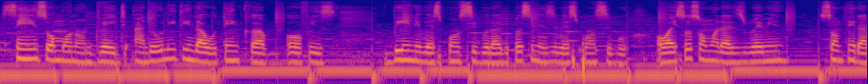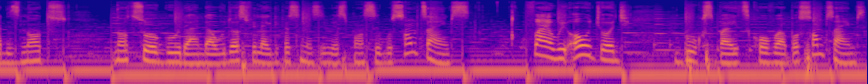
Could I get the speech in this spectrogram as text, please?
seeing someone on dread and the only thing that we think of is being irresponsible that the person is irresponsible. Or i saw someone that is wearing something that is not not so good and i would just feel like the person is irresponsible sometimes fine we all judge books by its cover but sometimes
